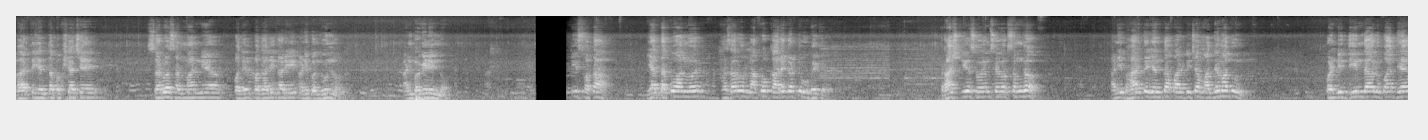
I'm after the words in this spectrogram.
भारतीय जनता पक्षाचे सर्व सन्मान्य पदे पदाधिकारी आणि बंधूंनो आणि भगिनींनो ती स्वतः या तत्वांवर हजारो लाखो कार्यकर्ते उभे केले. राष्ट्रीय स्वयंसेवक संघ आणि भारतीय जनता पार्टीच्या माध्यमातून पंडित दीनदयाल उपाध्याय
